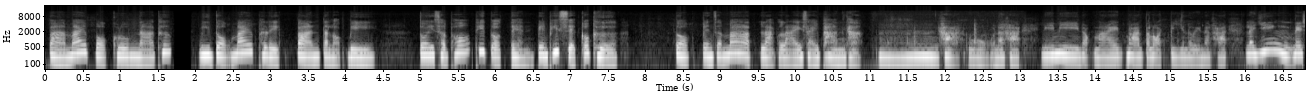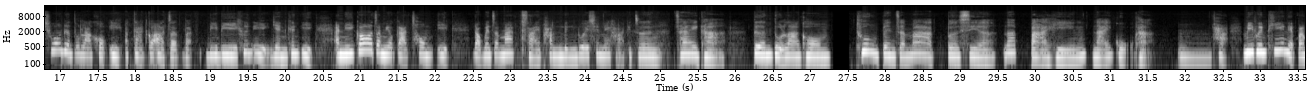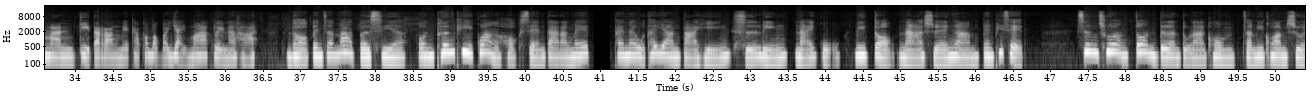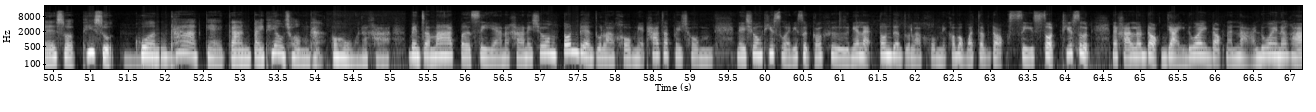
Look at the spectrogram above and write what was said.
ป่าไม้ปกคลุมหนาทึบ มีดอกไม้ผลิบานตลอดปี โดยเฉพาะที่โดดเด่นเป็นพิเศษก็คือ ดอกเป็นจมาศหลากหลายสายพันธุ์ค่ะอืมค่ะโอ้โหนะคะ นี้มีดอกไม้บานตลอดปีเลยนะคะ และยิ่งในช่วงเดือนตุลาคมอีกอากาศก็อาจจะแบบดีๆ ขึ้นอีกเย็นขึ้นอีก อันนี้ก็จะมีโอกาสชมอีก ดอกเบญจมาศสายพันธุ์หนึ่งด้วยใช่ไหมคะพี่เจิงใช่ค่ะ เดือนตุลาคม ทุ่งเบญจมาศเปอร์เซียหน้าป่าหินไหนกูค่ะ อืมค่ะ มีพื้นที่เนี่ยประมาณกี่ตารางเมตรคะเขาบอกว่าใหญ่มากเลยนะคะ ดอกเป็นจมาศเปอร์เซีย บนพื้นที่กว้างหกแสนตารางเมตร ภายในอุทยานป่าหินสือหลิงไหนกูมีดอกหนาสวยงามเป็นพิเศษ ซึ่งช่วงต้นเดือนตุลาคมจะมีความสวยสดที่สุด ควรค่าแก่การไปเที่ยวชมค่ะ โอ้โหนะคะ เบนจามาศเปอร์เซียนะคะ ในช่วงต้นเดือนตุลาคมเนี่ยถ้าจะไปชมในช่วงที่สวยที่สุดก็คือเนี่ยแหละต้นเดือนตุลาคมเนี่ยเขาบอกว่าจะดอกสีสดที่สุดนะคะ แล้วดอกใหญ่ด้วยดอกหนาๆด้วยนะคะ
